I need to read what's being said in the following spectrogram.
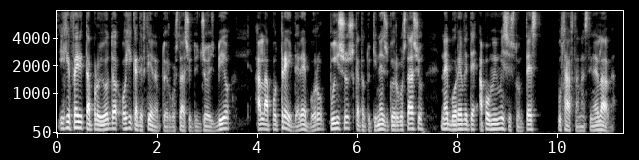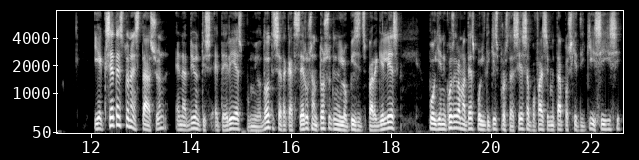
είχε φέρει τα προϊόντα όχι κατευθείαν από το εργοστάσιο της Joyce Bio, αλλά από trader έμπορο που ίσως κατά το κινέζικο εργοστάσιο να εμπορεύεται από μιμήσεις των τεστ που θα έφταναν στην Ελλάδα. Η εξέταση των ενστάσεων εναντίον της εταιρείας που μειοδότησε θα καθυστερούσαν τόσο την υλοποίηση της παραγγελίας που ο Γενικός Γραμματέας Πολιτικής Προστασίας αποφάσισε μετά από σχετική εισήγηση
